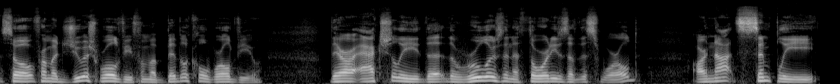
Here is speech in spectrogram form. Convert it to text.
So, from a Jewish worldview, from a biblical worldview, there are actually the, the rulers and authorities of this world are not simply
